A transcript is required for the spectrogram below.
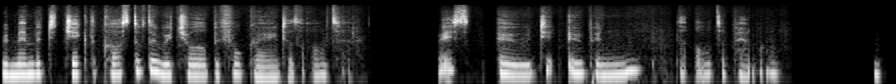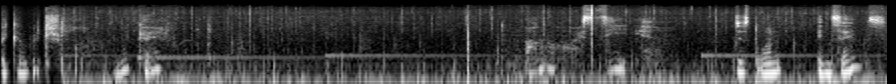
Remember to check the cost of the ritual before going to the altar. Press O to open the altar panel. Pick a ritual. Okay. Oh, I see. Just one incense?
